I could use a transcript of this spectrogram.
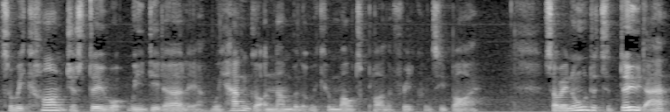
So we can't just do what we did earlier. We haven't got a number that we can multiply the frequency by. So in order to do that,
